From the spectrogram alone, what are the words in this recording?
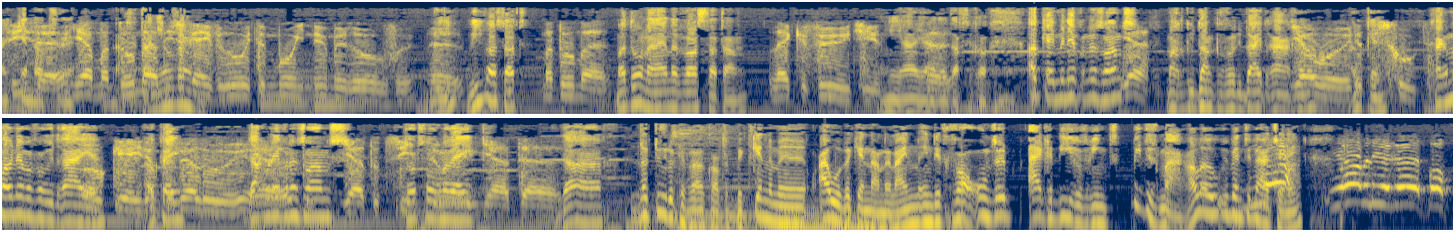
ik precies. ken dat. eh, ja, Madonna die schreef er ooit een mooi nummer over. Wie? Wie was dat? Madonna, Madonna, en dat was dat dan? A virgin. Ja, ja, dat dacht ik al. Oké, meneer Van der Ja. mag ik u danken voor uw bijdrage? Ja hoor, dat Oké. is goed. Ga ik een mooi nummer voor u draaien? Oké, dank Oké. u wel hoor. Dag, meneer Van der Zwans. Ja, tot ziens. Tot volgende week. Ja, dag. Dag. Natuurlijk hebben we ook altijd bekende, me- oude bekende aan de lijn. In dit geval onze eigen dierenvriend Pietersma. Hallo, u bent in de uitzending. Ja, meneer eh, Bob.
